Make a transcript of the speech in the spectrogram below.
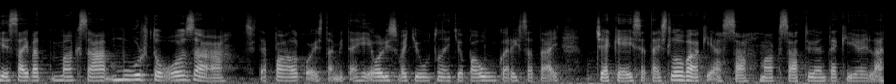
he saivat maksaa murto-osaa sitä palkoista, mitä he olisivat joutuneet jopa Unkarissa tai Tsekeissä tai Slovakiassa maksaa työntekijöillä.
